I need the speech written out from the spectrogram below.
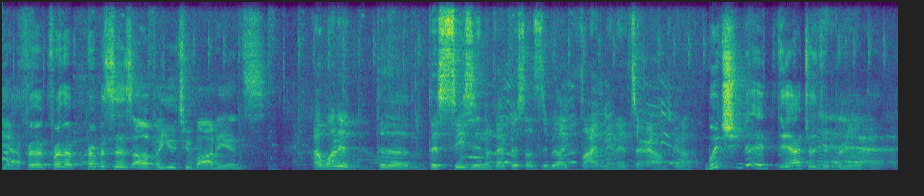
yeah, for the for the purposes of a YouTube audience, I wanted the this season of episodes to be like five minutes or around you know. which it, it actually did pretty okay. Yeah.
